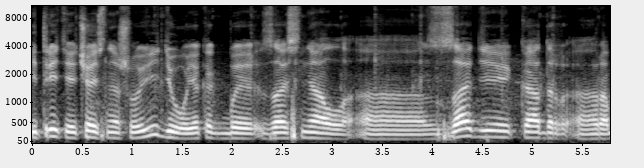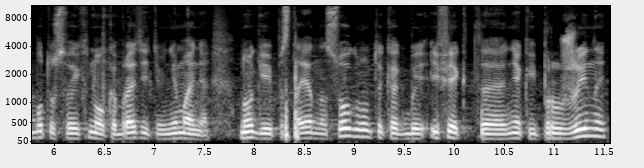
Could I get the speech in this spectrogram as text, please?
И третья часть нашего видео, я как бы заснял э, сзади кадр э, работу своих ног. Обратите внимание, ноги постоянно согнуты, как бы эффект э, некой пружины,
